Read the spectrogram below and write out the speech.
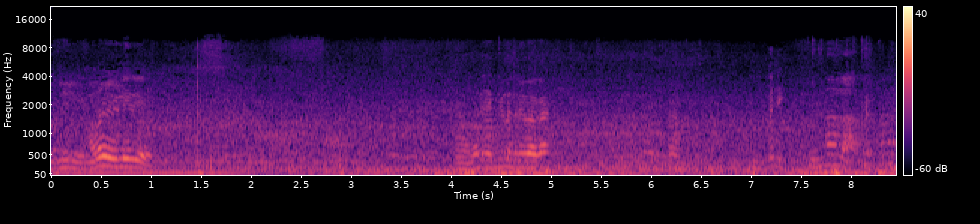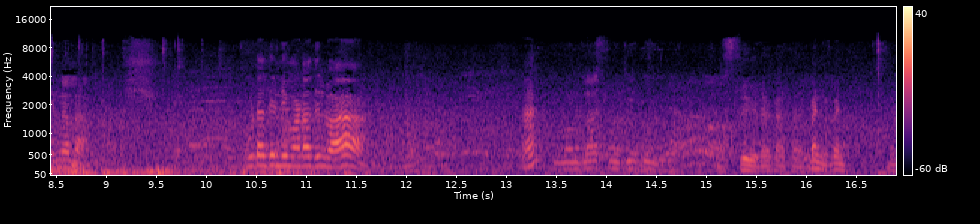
ಅವರು ಹೇಳಿರಿ. ಹಾ, ನೋಡಿ ಹೆಂಗ್ ಹೇಳಿದ್ರಿ ಇವಾಗ? ಬನ್ನಿ ತಿನ್ನಲ್ಲ ಊಟ ತಿಂಡಿ ಮಾಡೋದಿಲ್ವಾ? ಹಾ? ಬನ್ನಿ ಬನ್ನಿ ಬನ್ನಿ.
